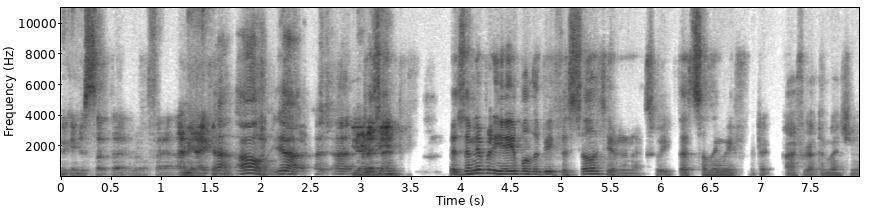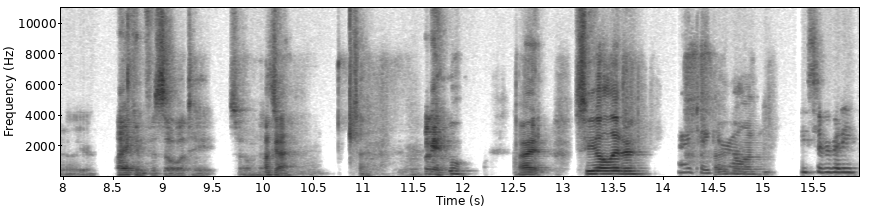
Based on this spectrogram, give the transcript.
We can just set that real fast. I mean, I can. yeah, oh, yeah. uh, uh, You know what Is I is anybody able to be facilitator next week? That's something we, I forgot to mention earlier. I can facilitate, so. that's- Okay. So, Okay, cool. All right. See y'all later. I take care good Thanks, everybody.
